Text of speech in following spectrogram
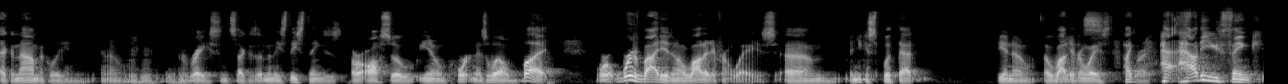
economically and you know mm-hmm, mm-hmm. race and sexism and these these things are also you know important as well but we're, we're divided in a lot of different ways um, and you can split that you know a lot yes. of different ways like right. how, how do you think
